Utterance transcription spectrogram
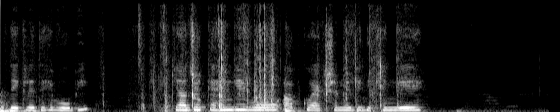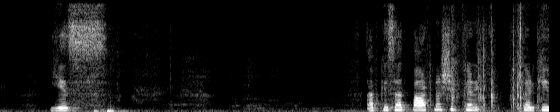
देख लेते हैं वो भी। क्या जो कहेंगे, वो आपको एक्शन में भी दिखेंगे यस आपके साथ पार्टनरशिप कर करके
